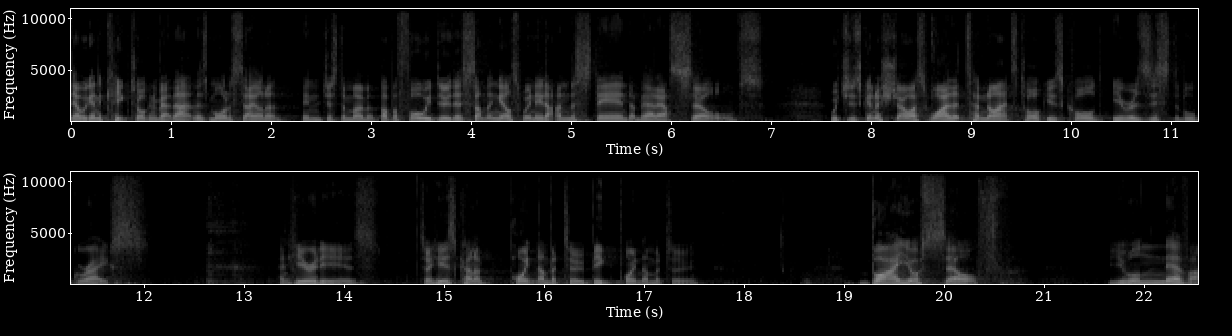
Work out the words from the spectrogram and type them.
Now, we're going to keep talking about that, and there's more to say on it in just a moment. But before we do, there's something else we need to understand about ourselves, which is going to show us why that tonight's talk is called Irresistible Grace. And here it is. So here's kind of point number two, big point number two. By yourself, you will never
